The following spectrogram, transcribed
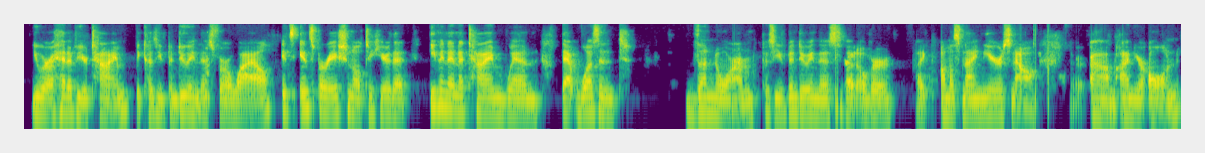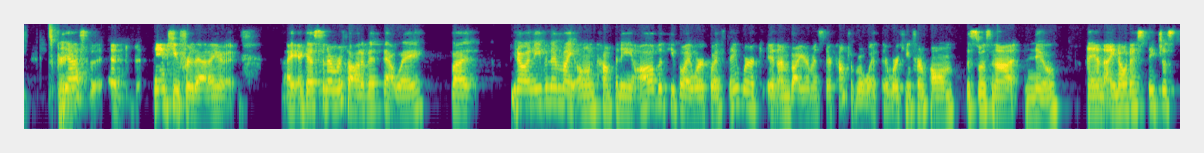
you were ahead of your time because you've been doing this for a while. It's inspirational to hear that even in a time when that wasn't the norm because you've been doing this but over like almost nine years now um, on your own it's great yes thank you for that i I, I guess I never thought of it that way. But, you know, and even in my own company, all the people I work with, they work in environments they're comfortable with. They're working from home. This was not new. And I noticed they just,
